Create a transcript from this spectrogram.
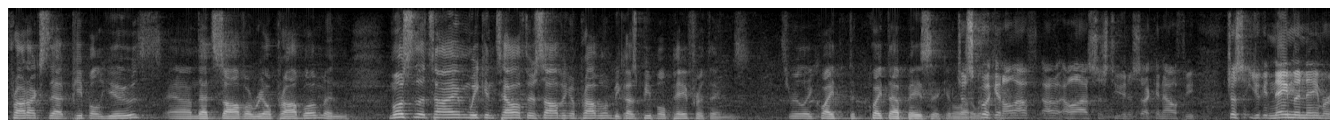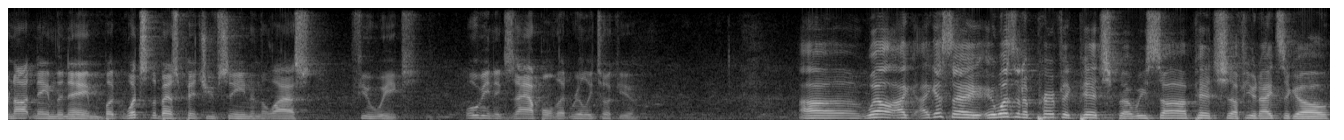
products that people use and that solve a real problem. And most of the time, we can tell if they're solving a problem because people pay for things. It's really quite quite that basic in a Just quick, and I'll, I'll I'll ask this to you in a second, Alfie. Just, you can name the name or not name the name, but what's the best pitch you've seen in the last few weeks? What would be an example that really took you? Uh, well, I, I guess I, it wasn't a perfect pitch, but we saw a pitch a few nights ago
